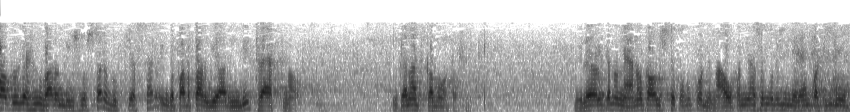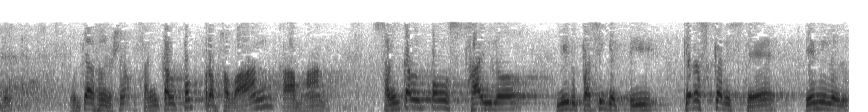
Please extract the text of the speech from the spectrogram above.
ఓ అప్లికేషన్ ఫారం తీసుకొస్తారు బుక్ చేస్తారు. ఇంకా పడతారు you're in the trap now. You cannot come out of it. మీలో ఎవరికైనా నేనో కావలిస్తే కొనుక్కోండి. నా ఉపన్యాసం గురించి మీరేం పట్టించవద్దు ఉంటే అసలు విషయం సంకల్ప ప్రభవాన్ కామాన్. సంకల్పం స్థాయిలో మీరు పసిగట్టి తిరస్కరిస్తే ఏమీ లేదు.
